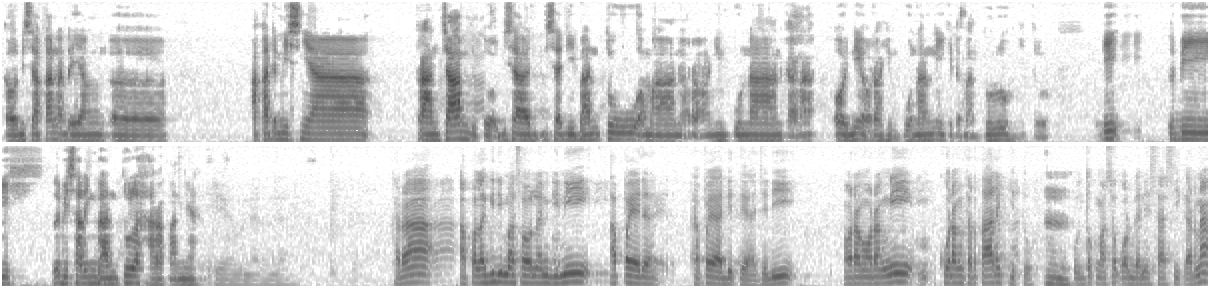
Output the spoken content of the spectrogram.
kalau misalkan ada yang uh, akademisnya terancam gitu. Bisa bisa dibantu sama orang-orang himpunan karena oh ini orang himpunan nih kita bantu loh gitu. Jadi lebih lebih saling bantu lah harapannya. Iya benar benar. Karena apalagi di masa online gini apa ya apa ya Adit ya? Jadi orang-orang nih kurang tertarik gitu hmm. untuk masuk organisasi. Karena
